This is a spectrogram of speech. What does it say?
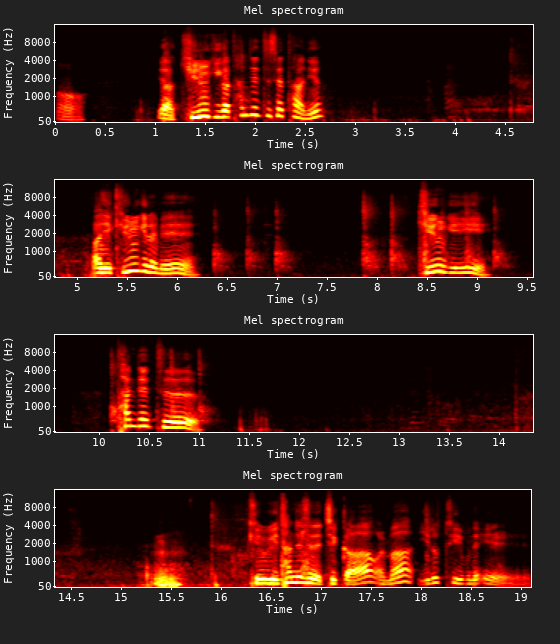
어. 야, 기울기가 탄젠트 세타 아니야? 아, 얘 기울기라며. 기울기. 탄젠트 기울기 탄젠트의 직각 얼마? 2루트 2분의 1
